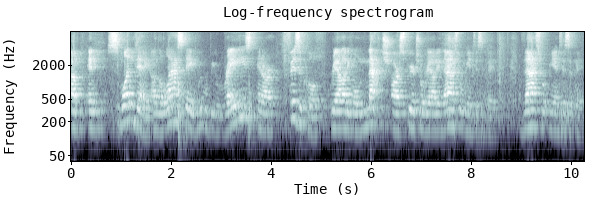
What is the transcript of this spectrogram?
um, and one day, on the last day, we will be raised, and our physical reality will match our spiritual reality. And that's what we anticipate. That's what we anticipate.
